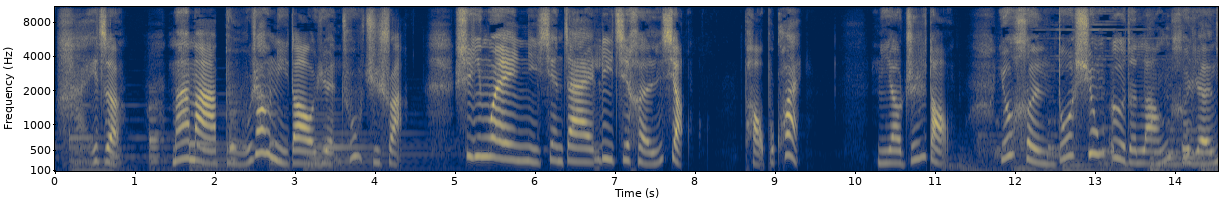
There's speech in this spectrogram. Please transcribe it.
孩子。”妈妈不让你到远处去耍，是因为你现在力气很小，跑不快。你要知道，有很多凶恶的狼和人，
